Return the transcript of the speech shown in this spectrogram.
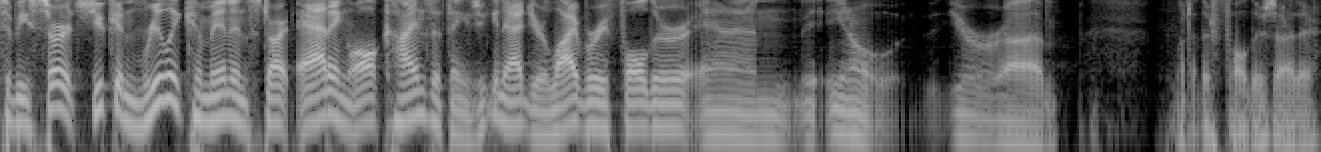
to be searched you can really come in and start adding all kinds of things. You can add your library folder and you know your um, what other folders are there?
